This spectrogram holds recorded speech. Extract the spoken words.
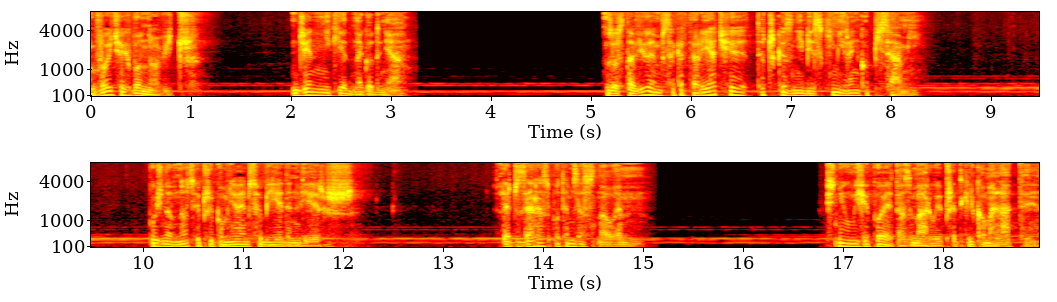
Wojciech Bonowicz Dziennik jednego dnia. Zostawiłem w sekretariacie teczkę z niebieskimi rękopisami. Późno w nocy przypomniałem sobie jeden wiersz, lecz zaraz potem zasnąłem. Śnił mi się poeta zmarły przed kilkoma laty.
